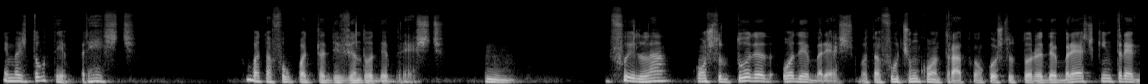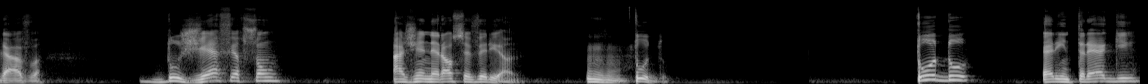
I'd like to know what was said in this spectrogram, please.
Falei, mas da Odebrecht? O Botafogo pode estar devendo a Odebrecht. Fui lá, construtora Odebrecht. O Botafogo tinha um contrato com a construtora Odebrecht que entregava do Jefferson a General Severiano. Uhum. Tudo. Tudo era entregue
